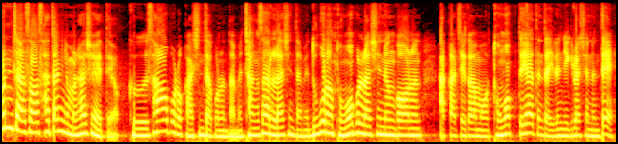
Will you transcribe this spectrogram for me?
혼자서 사장님을 하셔야 돼요. 그 사업으로 가신다 그런다면 장사를 하신다면 누구랑 동업을 하시는 거는 아까 제가 뭐 동업도 해야 된다 이런 얘기를 하셨는데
